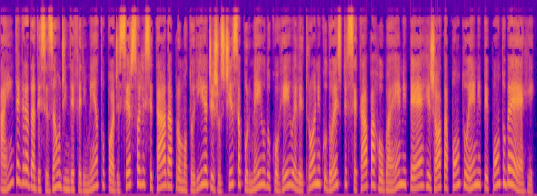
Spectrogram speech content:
A íntegra da decisão de indeferimento pode ser solicitada à Promotoria de Justiça por meio do correio eletrônico 2pscap.mprj.mp.br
